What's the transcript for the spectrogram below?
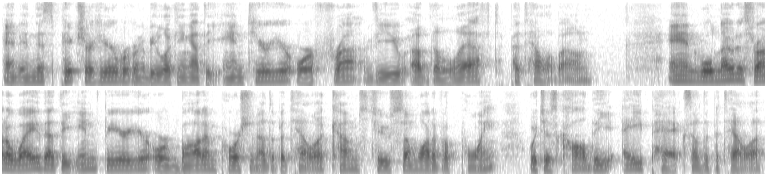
And in this picture here, we're going to be looking at the anterior or front view of the left patella bone. And we'll notice right away that the inferior or bottom portion of the patella comes to somewhat of a point, which is called the apex of the patella.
